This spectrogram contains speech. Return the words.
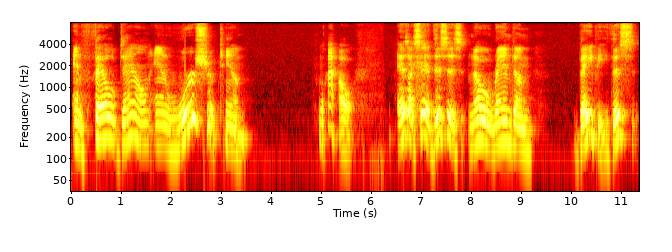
and fell down and worshiped him. Wow as I said, this is no random baby. This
